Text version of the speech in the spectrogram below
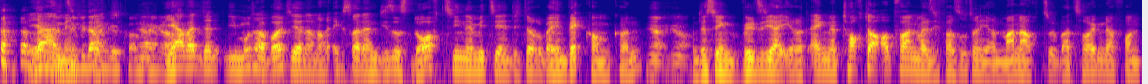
äh, Dann Ja, sind sie wieder Endeffekt. angekommen. Ja, genau. Ja, aber dann, die Mutter wollte ja dann noch extra dann dieses Dorf ziehen, damit sie endlich darüber hinwegkommen können. ja, genau. Und deswegen will sie ja ihre eigene Tochter opfern, weil sie versucht dann ihren Mann auch zu überzeugen davon,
